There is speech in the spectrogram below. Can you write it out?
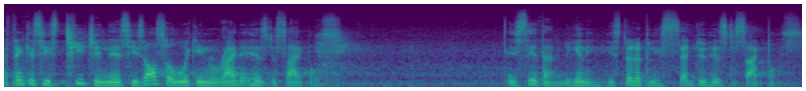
I think as he's teaching this, he's also looking right at his disciples. You see it at the beginning. He stood up and he said to his disciples,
